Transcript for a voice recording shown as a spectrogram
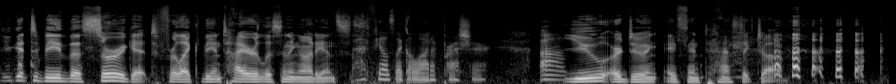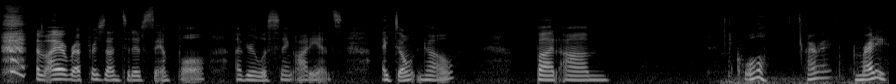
you get to be the surrogate for like the entire listening audience. That feels like a lot of pressure. You are doing a fantastic job. Am I a representative sample of your listening audience? I don't know, but um, cool. All right, I'm ready.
